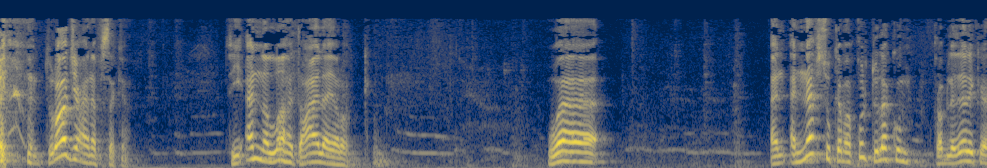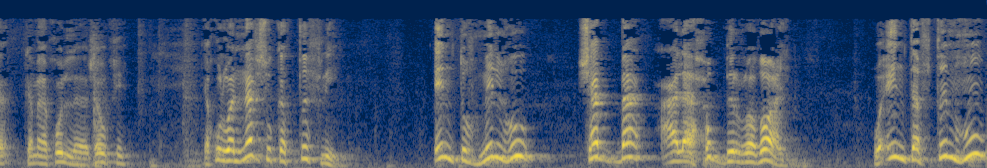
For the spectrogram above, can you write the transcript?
تراجع نفسك في أن الله تعالى يراك. و النفس كما قلت لكم قبل ذلك كما يقول شوقي يقول والنفس كالطفل إن تهمله شب على حب الرضاع وإن تفطمه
